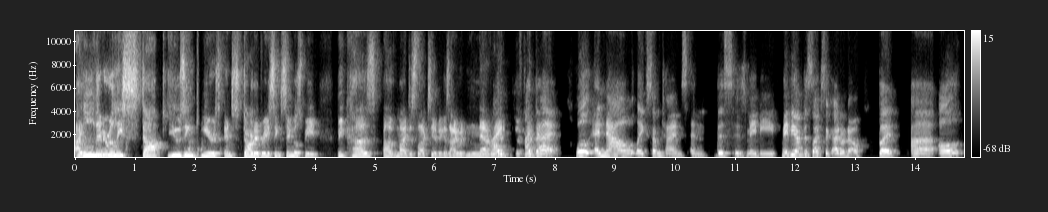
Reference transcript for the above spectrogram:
I literally stopped using gears and started racing single speed because of my dyslexia, because I would never I, I bet. Well, and now, like sometimes, and this is maybe, maybe I'm dyslexic, I don't know, but uh, I'll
